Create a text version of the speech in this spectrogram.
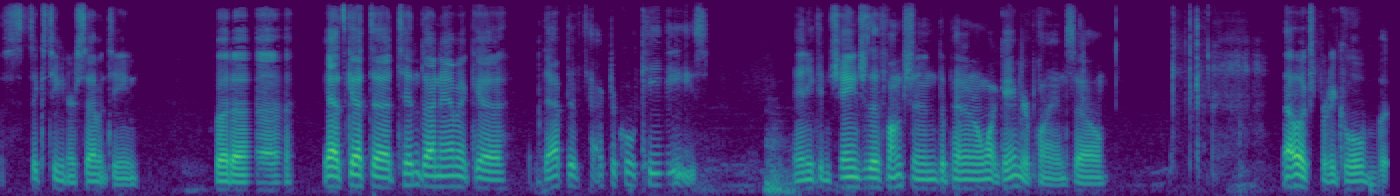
a 16 or 17, but uh, yeah, it's got uh, 10 dynamic uh, adaptive tactical keys, and you can change the function depending on what game you're playing. So that looks pretty cool. But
